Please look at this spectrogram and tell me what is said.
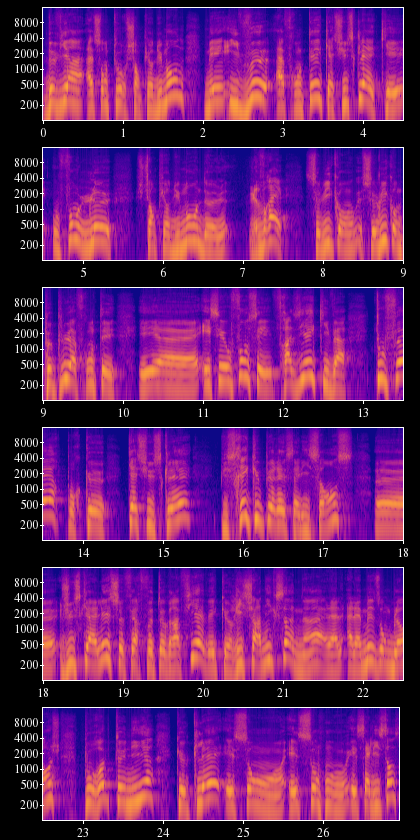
devient à son tour champion du monde, mais il veut affronter Cassius Clay, qui est, au fond, le champion du monde, le vrai celui qu'on ne peut plus affronter. Euh, et, c'est au fond, c'est Frasier qui va tout faire pour que Cassius Clay puisse récupérer sa licence euh, jusqu'à aller se faire photographier avec Richard Nixon hein, à, la, Maison Blanche pour obtenir que Clay ait, son, son, et sa licence.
